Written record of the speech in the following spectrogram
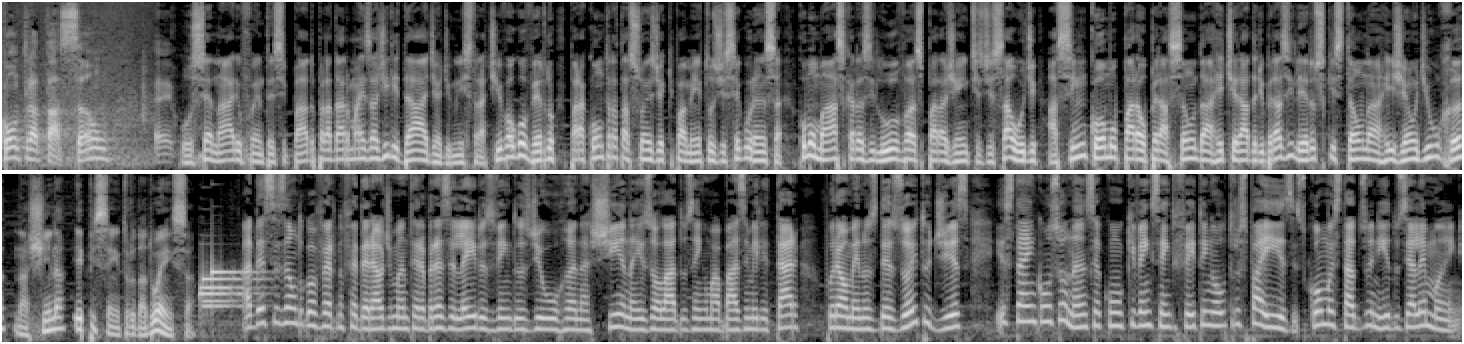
contratação o cenário foi antecipado para dar mais agilidade administrativa ao governo para contratações de equipamentos de segurança, como máscaras e luvas para agentes de saúde, assim como para a operação da retirada de brasileiros que estão na região de Wuhan, na China, epicentro da doença. A decisão do governo federal de manter brasileiros vindos de Wuhan, na China, isolados em uma base militar por ao menos 18 dias, está em consonância com o que vem sendo feito em outros países, como Estados Unidos e Alemanha.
